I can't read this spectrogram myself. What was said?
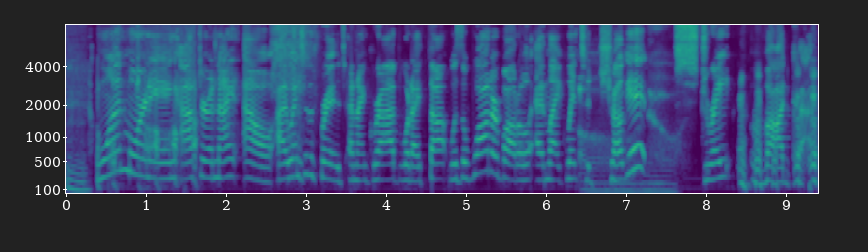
Mhm. One morning after a night out, I went to the fridge and I grabbed what I thought was a water bottle and like went to chug it No. straight vodka.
